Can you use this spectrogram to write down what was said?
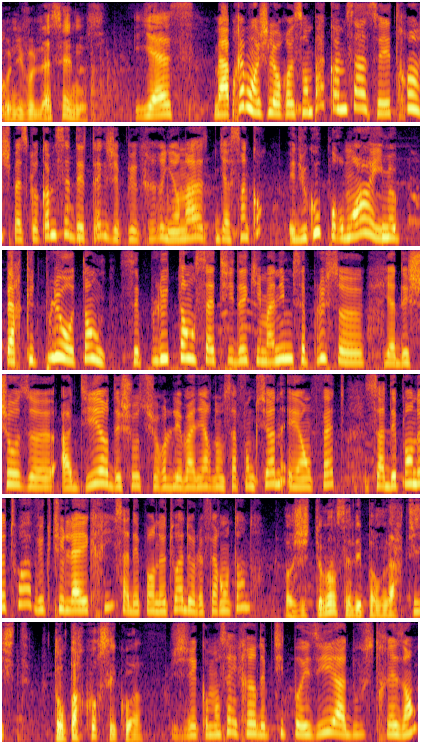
au niveau de la scène aussi. yes. Mais après, moi, je le ressens pas comme ça. C'est étrange parce que comme c'est des textes que j'ai pu écrire, il y en a il y a cinq ans. Et du coup, pour moi, il me percute plus autant. C'est plus tant cette idée qui m'anime, c'est plus euh, il y a des choses euh, à dire, des choses sur les manières dont ça fonctionne. Et en fait, ça dépend de toi. Vu que tu l'as écrit, ça dépend de toi de le faire entendre. Alors justement, ça dépend de l'artiste. Ton parcours, c'est quoi? J'ai commencé à écrire des petites poésies à 12-13 ans.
